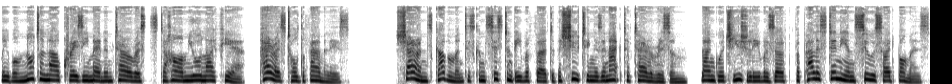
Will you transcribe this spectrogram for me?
We will not allow crazy men and terrorists to harm your life here, Peres told the families. Sharon's government has consistently referred to the shooting as an act of terrorism language usually reserved for Palestinian suicide bombers.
